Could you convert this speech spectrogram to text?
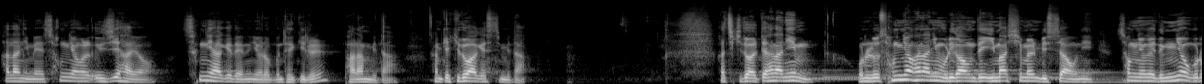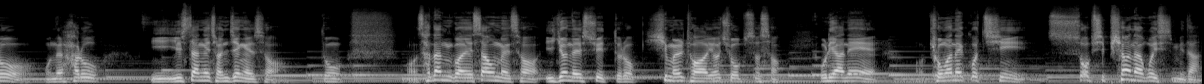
하나님의 성령을 의지하여 승리하게 되는 여러분 되기를 바랍니다. 함께 기도하겠습니다. 같이 기도할 때 하나님 오늘도 성령 하나님 우리 가운데 임하심을 믿사오니 성령의 능력으로 오늘 하루 이 일상의 전쟁에서 또 어, 사단과의 싸움에서 이겨낼 수 있도록 힘을 더하여 주옵소서. 우리 안에 어, 교만의 꽃이 수없이 피어나고 있습니다.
